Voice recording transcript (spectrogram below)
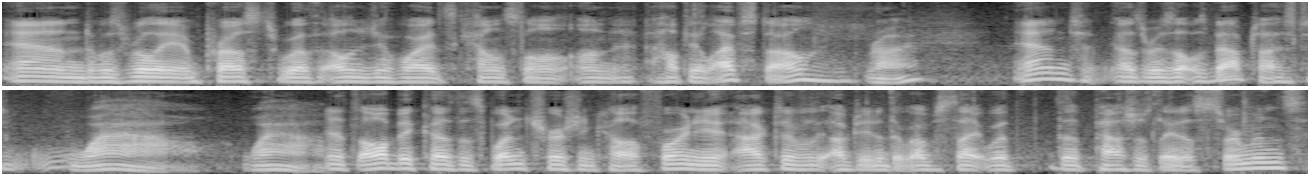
and was really impressed with Ellen G. White's counsel on healthy lifestyle. Right. And as a result, was baptized. Wow. Wow. And it's all because this one church in California actively updated their website with the pastor's latest sermons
